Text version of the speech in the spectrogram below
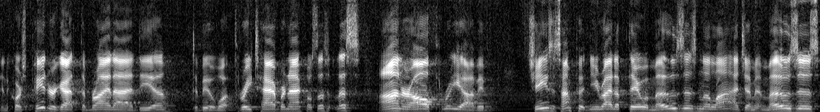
And of course, Peter got the bright idea to build what, three tabernacles? Let's, let's honor all three of him. Jesus, I'm putting you right up there with Moses and Elijah. I mean, Moses,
